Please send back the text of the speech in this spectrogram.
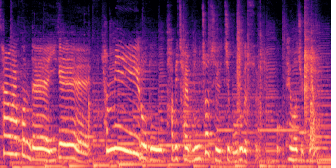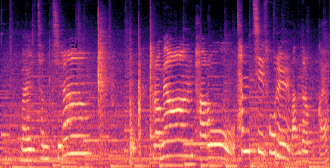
사용할 건데 이게 현미로도 밥이 잘 뭉쳐질지 모르겠어요. 데워줄게요. 말드 참치랑 그러면 바로 참치소를 만들어 볼까요?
